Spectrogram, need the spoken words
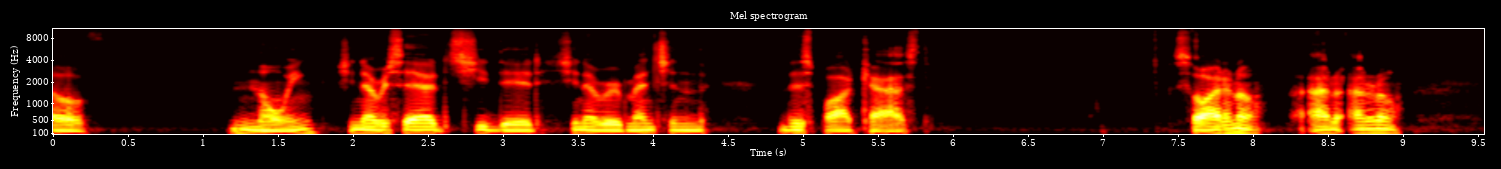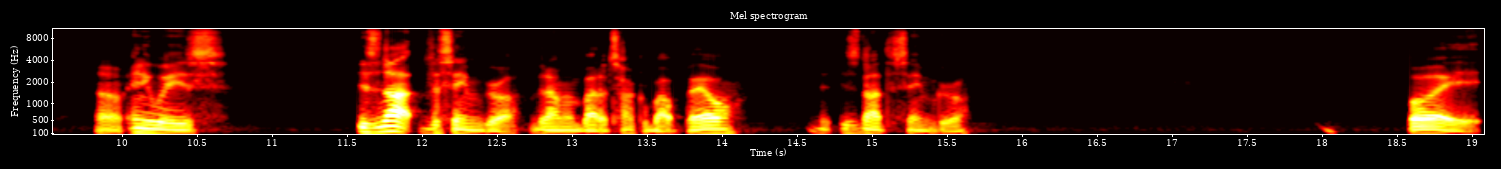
of knowing. She never said she did. She never mentioned this podcast. So I don't know. I, don't- I don't know. Uh, anyways, it's not the same girl that I'm about to talk about. Belle, it's not the same girl. But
